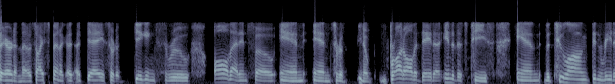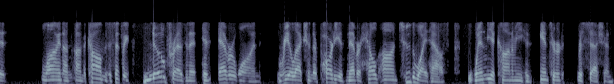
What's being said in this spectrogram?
fared in those. So I spent a, a day sort of digging through all that info and and sort of you know brought all the data into this piece and the too long didn't read it line on, on the column is essentially no president has ever won reelection. Their party has never held on to the White House when the economy has entered recession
